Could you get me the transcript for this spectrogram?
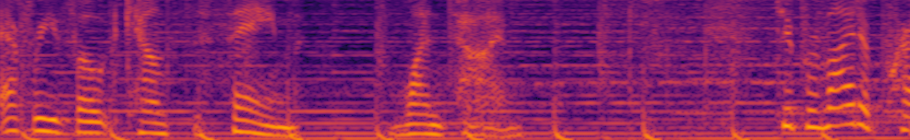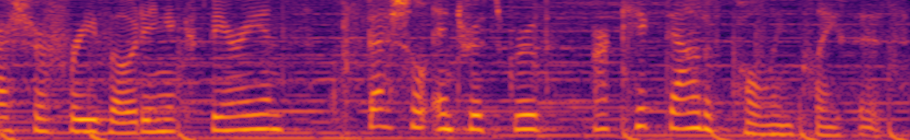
every vote counts the same one time. To provide a pressure free voting experience, special interest groups are kicked out of polling places,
